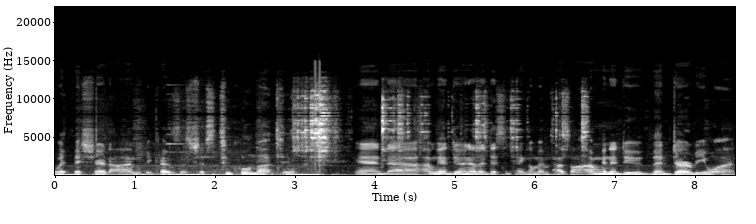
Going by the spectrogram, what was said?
with this shirt on because it's just too cool not to. And uh, I'm going to do another disentanglement puzzle. I'm going to do the derby one.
